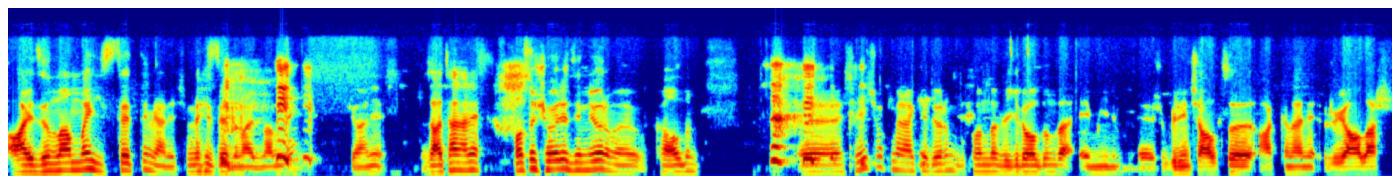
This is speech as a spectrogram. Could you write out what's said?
aydınlanmayı hissettim yani içimde hissettim aydınlanmayı. Yani Zaten hani pası şöyle dinliyorum kaldım. Ee, şeyi çok merak ediyorum. Bu konuda bilgili olduğumda eminim. Ee, şu bilinçaltı hakkında hani rüyalar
